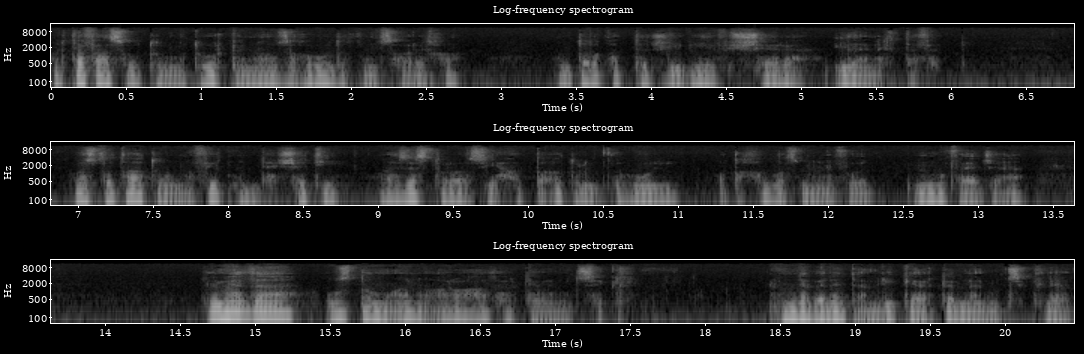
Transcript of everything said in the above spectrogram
وارتفع صوت الموتور كأنه زغرودة صارخة وانطلقت تجري به في الشارع إلى أن اختفت. واستطعت أن أفيق من دهشتي وهززت رأسي حتى أطرد ذهولي وأتخلص من المفاجأة. لماذا أصدم وأنا أراها تركب الموتوسيكل؟ إن بنات أمريكا يركبن الموتوسيكلات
